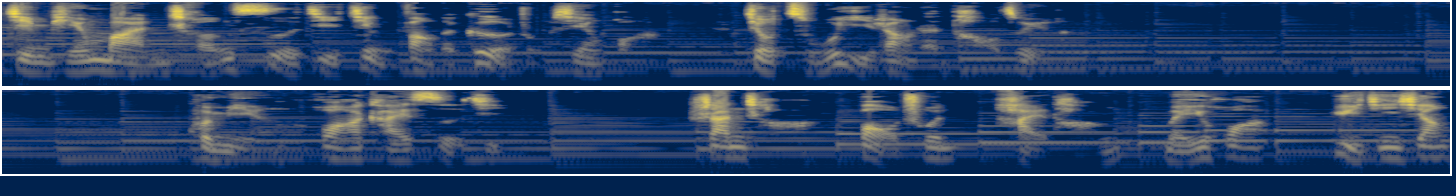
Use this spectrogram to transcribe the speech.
仅凭满城四季竞放的各种鲜花，就足以让人陶醉了。昆明花开四季，山茶、报春、海棠、梅花、郁金香、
